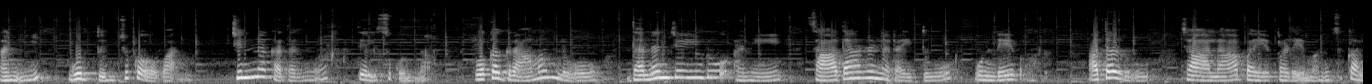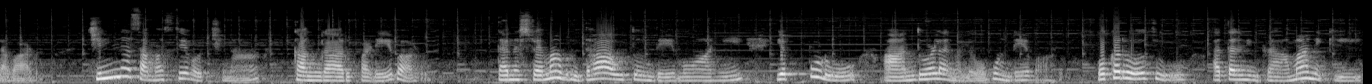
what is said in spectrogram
అని గుర్తుంచుకోవాలి. చిన్న కథను తెలుసుకుందాం. ఒక గ్రామంలో ధనంజయుడు అనే సాధారణ రైతు ఉండేవాడు. అతడు చాలా భయపడే మనసు కలవాడు. చిన్న సమస్య వచ్చినా కంగారు పడేవాడు. తన శ్రమ వృధా అవుతుందేమో అని ఎప్పుడూ ఆందోళనలో ఉండేవాడు. ఒకరోజు అతని గ్రామానికి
